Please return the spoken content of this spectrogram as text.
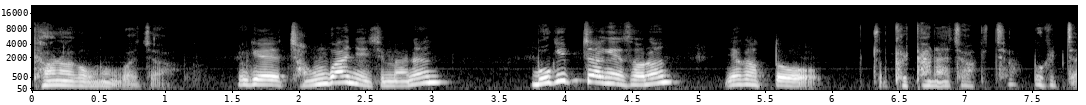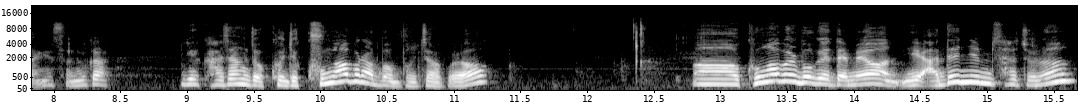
변화가 오는 거죠. 이게 정관이지만은 목 입장에서는 얘가 또 좀 불편하죠. 그렇죠? 목 입장에서는. 그러니까 이게 가장 좋고 이제 궁합을 한번 보자고요. 어, 궁합을 보게 되면 이 아드님 사주는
